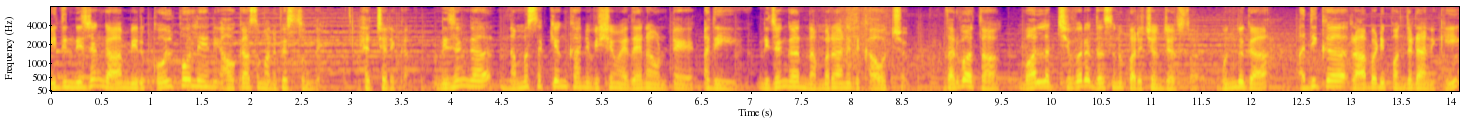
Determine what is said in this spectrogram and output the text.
ఇది నిజంగా మీరు కోల్పోలేని అవకాశం అనిపిస్తుంది. హెచ్చరిక. నిజంగా నమ్మశక్యం కాని విషయం ఏదైనా ఉంటే అది నిజంగా నమ్మరానిది కావచ్చు. తర్వాత వాళ్ళ చివరి దశను పరిచయం చేస్తారు. ముందుగా అధిక రాబడి పొందడానికి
